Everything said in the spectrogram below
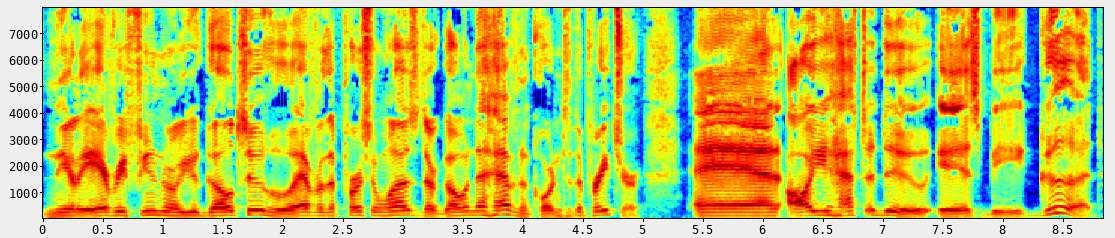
nearly every funeral you go to, whoever the person was, they're going to heaven according to the preacher. And all you have to do is be good.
